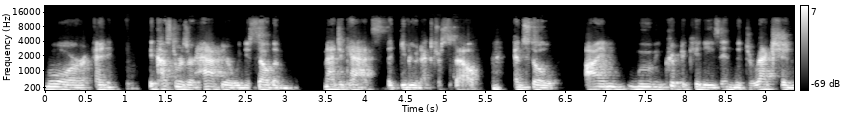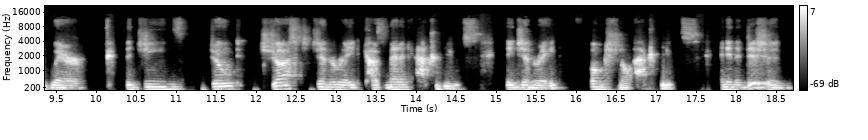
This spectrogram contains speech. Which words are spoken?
more and the customers are happier when you sell them magic hats that give you an extra spell. And so I'm moving CryptoKitties in the direction where the genes don't just generate cosmetic attributes, they generate functional attributes. And in addition,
